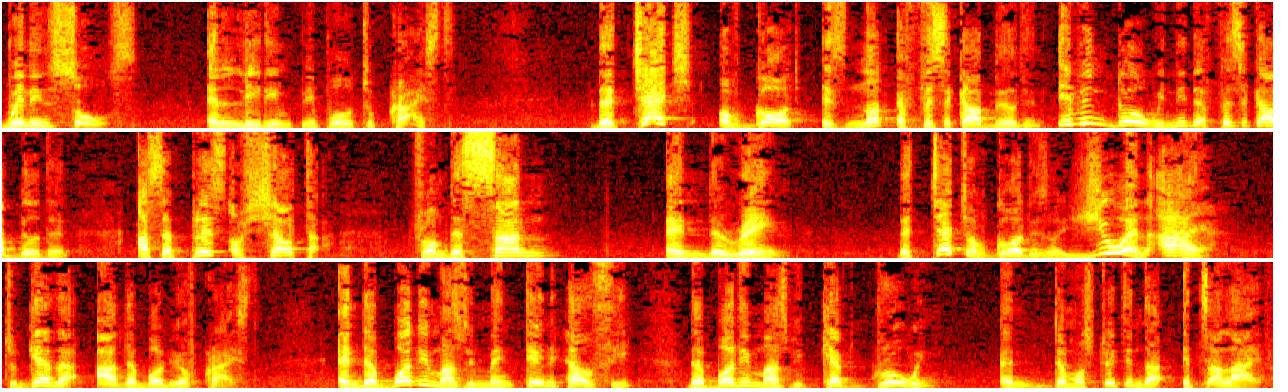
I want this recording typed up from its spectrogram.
winning souls and leading people to Christ. The church of God is not a physical building. Even though we need a physical building as a place of shelter from the sun and the rain. the church of God is you and I together are the body of Christ. And the body must be maintained healthy. The body must be kept growing and demonstrating that it's alive.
